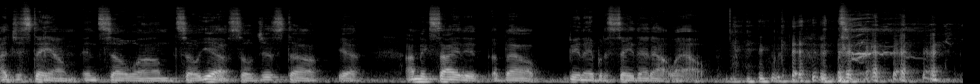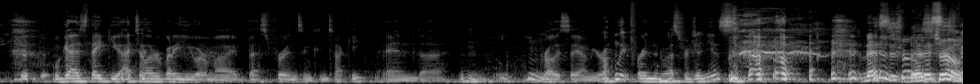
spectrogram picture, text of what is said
I just am, and so um, so yeah, so just uh, yeah, I'm excited about being able to say that out loud. Well, guys, thank you. I tell everybody you are my best friends in Kentucky, and uh, you, you probably say I'm your only friend in West Virginia. So That is true. That's true.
